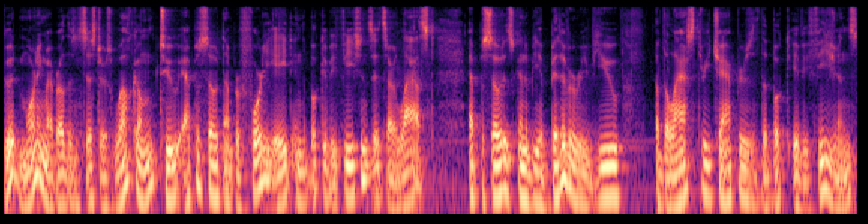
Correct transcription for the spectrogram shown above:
Good morning, my brothers and sisters. Welcome to episode number 48 in the book of Ephesians. It's our last episode. It's going to be a bit of a review of the last three chapters of the book of Ephesians.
